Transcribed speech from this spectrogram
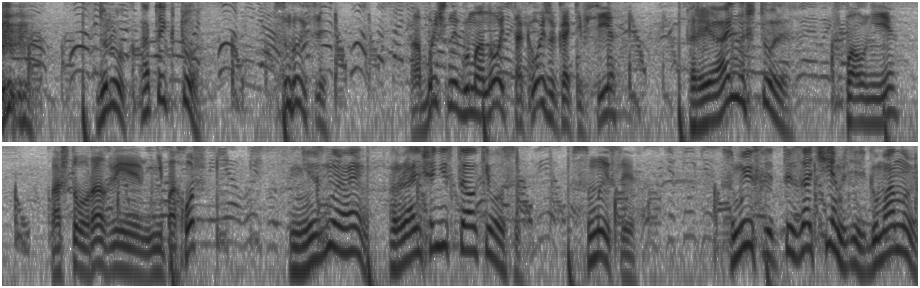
Друг, а ты кто? В смысле? Обычный гуманоид, такой же, как и все. Реально, что ли? Вполне. А что, разве не похож? Не знаю. Раньше не сталкивался. В смысле? В смысле, ты зачем здесь, гуманоид?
